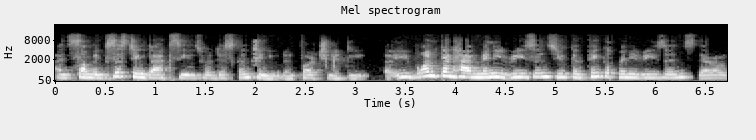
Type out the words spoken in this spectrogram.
and some existing vaccines were discontinued, unfortunately. Uh, one can have many reasons. You can think of many reasons. There are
